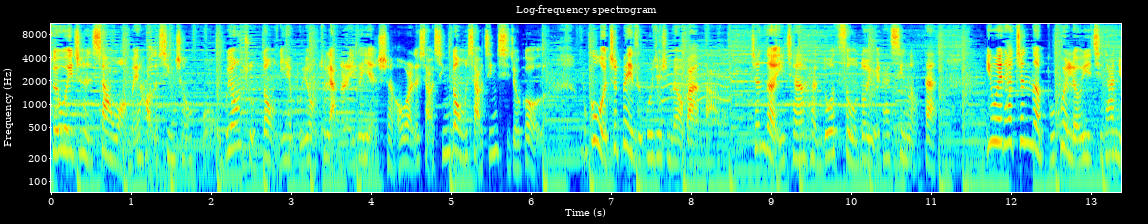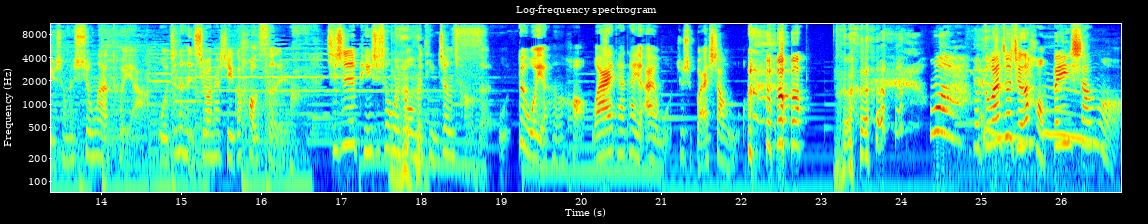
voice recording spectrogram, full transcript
所以我一直很向往美好的性生活。我不用主动，你也不用，就两个人一个眼神，偶尔的小心动、小惊喜就够了。不过我这辈子估计是没有办法了。真的，以前很多次我都以为他性冷淡，因为他真的不会留意其他女生的胸啊、腿啊。我真的很希望他是一个好色的人。其实平时生活中我们挺正常的，我对我也很好，我爱他，他也爱我，就是不爱上我。哇，我读完之后觉得好悲伤哦。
